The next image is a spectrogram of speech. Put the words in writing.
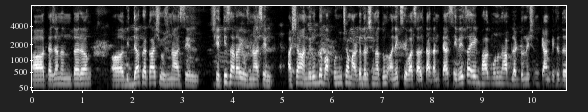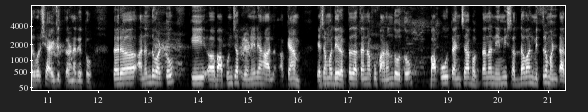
त्याच्यानंतर विद्याप्रकाश योजना असेल शेतीसारा योजना असेल अशा अनिरुद्ध बापूंच्या मार्गदर्शनातून अनेक सेवा चालतात आणि त्या सेवेचा एक भाग म्हणून हा ब्लड डोनेशन कॅम्प इथे दरवर्षी आयोजित करण्यात येतो. तर आनंद वाटतो की बापूंच्या प्रेरणेने हा कॅम्प याच्यामध्ये रक्त जाताना खूप आनंद होतो. बापू त्यांच्या भक्तांना नेहमी श्रद्धावान मित्र म्हणतात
